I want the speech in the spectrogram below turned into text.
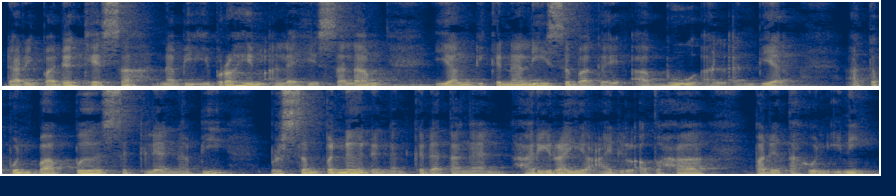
daripada kisah Nabi Ibrahim alaihi salam yang dikenali sebagai Abu al-Anbiya ataupun bapa sekalian nabi bersempena dengan kedatangan hari raya Aidil Adha pada tahun ini.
